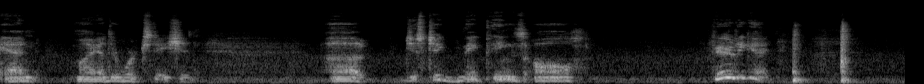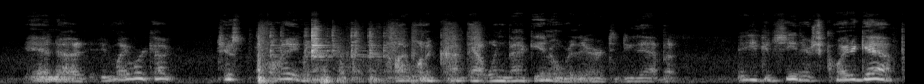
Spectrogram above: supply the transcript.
and my other workstation. Uh, just to make things all fairly good. And uh, it might work out just fine. I want to cut that one back in over there to do that, but as you can see, there's quite a gap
